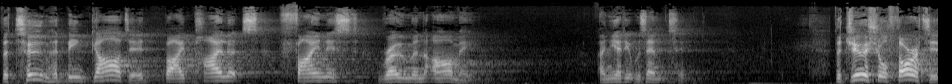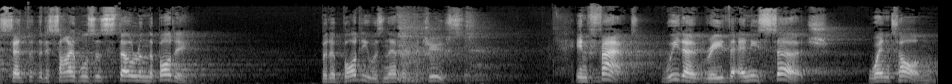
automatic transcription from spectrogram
The tomb had been guarded by Pilate's finest Roman army, and yet it was empty. The Jewish authorities said that the disciples had stolen the body, but a body was never produced. In fact, we don't read that any search went on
